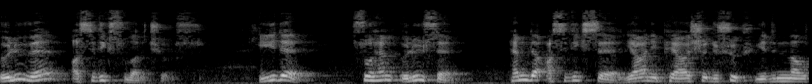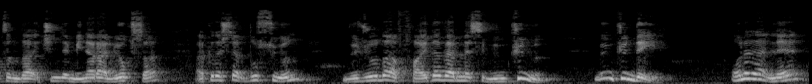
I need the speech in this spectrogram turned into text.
Ölü ve asidik sular içiyoruz. İyi de su hem ölüyse hem de asidikse yani pH'i düşük 7'nin altında içinde mineral yoksa arkadaşlar bu suyun vücuda fayda vermesi mümkün mü? Mümkün değil. O nedenle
